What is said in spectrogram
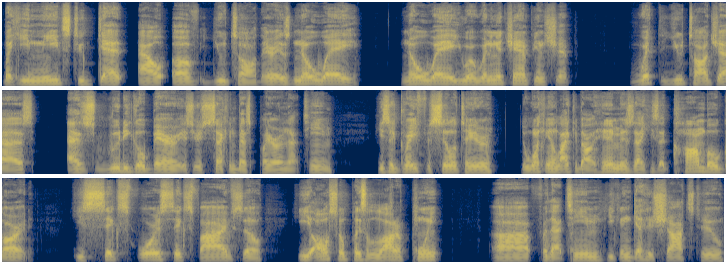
but he needs to get out of Utah. There is no way, no way you are winning a championship with the Utah Jazz as Rudy Gobert is your second best player on that team. He's a great facilitator. The one thing I like about him is that he's a combo guard. He's six four, six five, so he also plays a lot of point uh, for that team. He can get his shots too.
